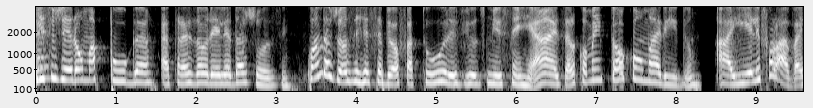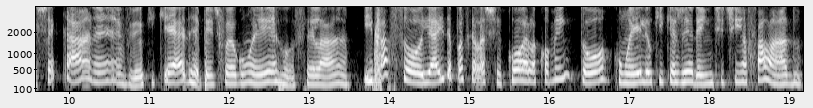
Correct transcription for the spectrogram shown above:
Isso gerou uma pulga atrás da orelha da Josi. Quando a Josi recebeu a fatura e viu os R$ 1.100, ela comentou com o marido. Aí ele falou: ah, vai checar, né? Ver o que, que é, de repente foi algum erro, sei lá. E passou. E aí, depois que ela checou, ela comentou com ele o que, que a gerente tinha falado.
